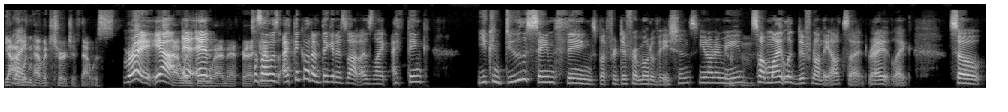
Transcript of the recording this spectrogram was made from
yeah like, i wouldn't have a church if that was right yeah that and, what i meant right because yeah. i was i think what i'm thinking is that as like i think you can do the same things but for different motivations you know what i mean mm-hmm. so it might look different on the outside right like so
